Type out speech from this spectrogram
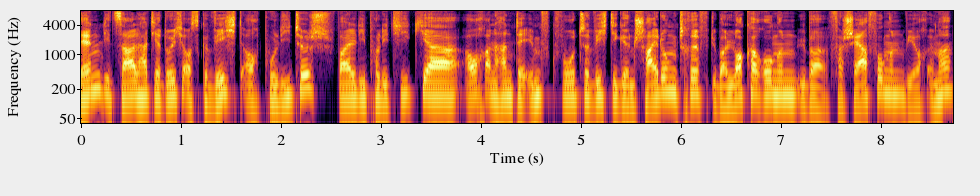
Denn die Zahl hat ja durchaus Gewicht, auch politisch, weil die Politik ja auch anhand der Impfquote wichtige Entscheidungen trifft über Lockerungen, über Verschärfungen, wie auch immer.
